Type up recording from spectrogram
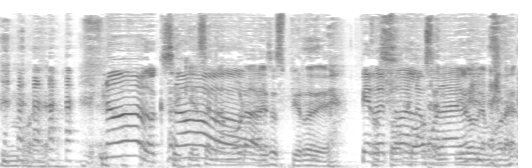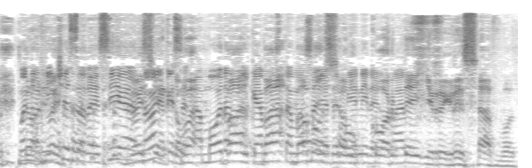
no, doctor. Si quien se enamora a veces pierde, pierde toda la moral. Bueno, Nietzsche eso decía, ¿no? que se enamora del que ama está más allá del bien y del mal. corte y regresamos.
